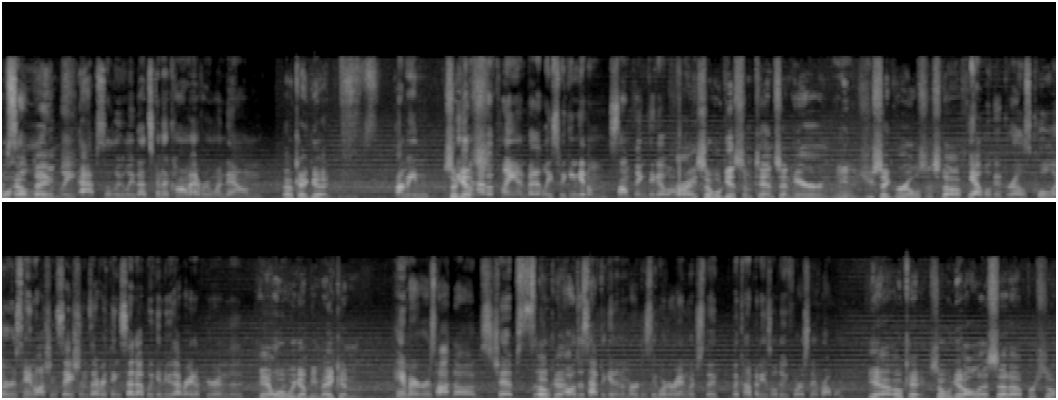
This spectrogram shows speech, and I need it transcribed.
will help things? Absolutely, absolutely. That's going to calm everyone down. Okay, good. I mean, so we don't have a plan, but at least we can get them something to go on. All right, so we'll get some tents in here, and mm you, mm-hmm. you, say grills and stuff? Yeah, we'll get grills, coolers, hand washing stations, everything set up. We can do that right up here in the. And what are we going to be making? Hamburgers, hot dogs, chips. Okay. I'll just have to get an emergency order in, which the, the companies will do for us, no problem. Yeah, okay. So we'll get all that set up. We're still,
